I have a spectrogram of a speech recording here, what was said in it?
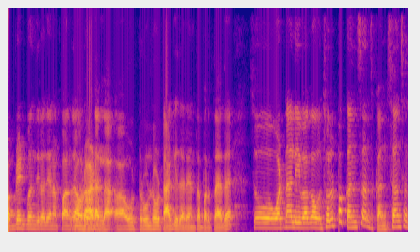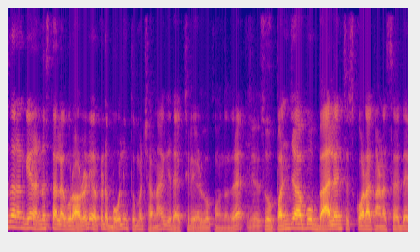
ಅಪ್ಡೇಟ್ ಬಂದಿರೋದೇನಪ್ಪ ಅಂದ್ರೆ ಅವ್ರು ಆಡಲ್ಲ ಔಟ್ ರೂಲ್ಡ್ ಔಟ್ ಆಗಿದ್ದಾರೆ ಅಂತ ಬರ್ತಾ ಇದೆ. ಸೊ ಒಟ್ನಲ್ಲಿ ಇವಾಗ ಒಂದು ಸ್ವಲ್ಪ ಕನ್ಸರ್ನ್ಸ್ ಕನ್ಸರ್ನ್ಸ್ ಅಂತ ನನಗೆ ಅನ್ನಿಸ್ತಾ ಇಲ್ಲ ಗುರು. ಆಲ್ರೆಡಿ ಅವ್ರ ಕಡೆ ಬೌಲಿಂಗ್ ತುಂಬಾ ಚೆನ್ನಾಗಿದೆ ಆ್ಯಕ್ಚುಲಿ ಹೇಳ್ಬೇಕು ಅಂತಂದರೆ. ಸೊ ಪಂಜಾಬು ಬ್ಯಾಲೆನ್ಸ್ ಸ್ಕ್ವಾಡ್ ಕಾಣಿಸ್ತಾ ಇದೆ.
